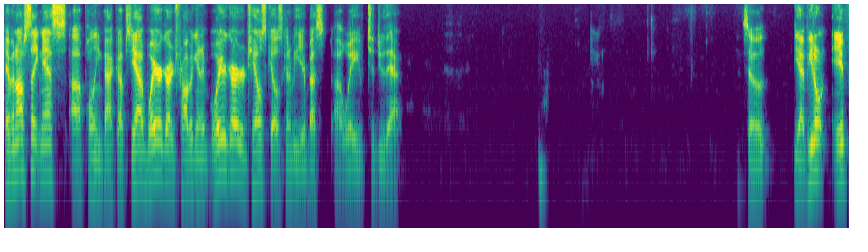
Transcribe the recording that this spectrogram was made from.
Have an offsite NAS uh, pulling backups. Yeah, WireGuard's probably going to WireGuard or Tailscale is going to be your best uh, way to do that. So yeah, if you don't, if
